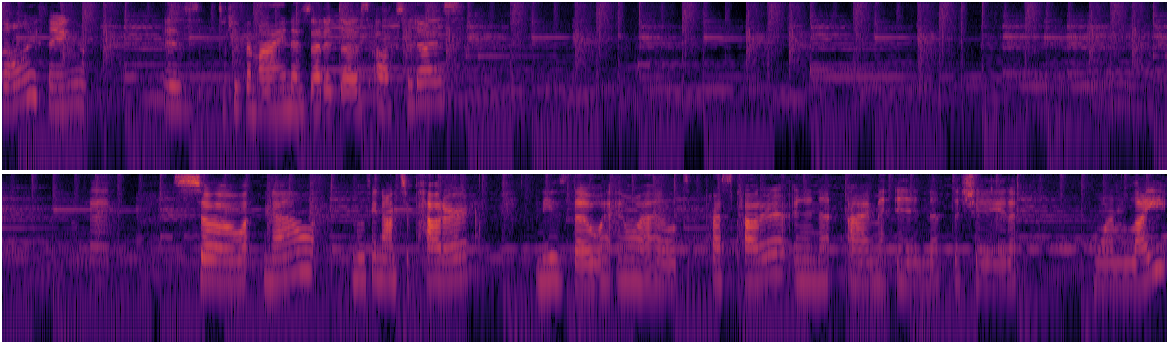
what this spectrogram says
The only thing is to keep in mind is that it does oxidize So now moving on to powder. I'm gonna use the Wet n Wild pressed powder and I'm in the shade Warm Light.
